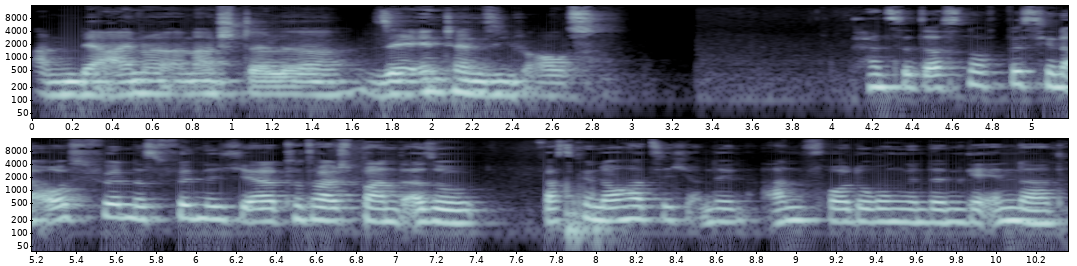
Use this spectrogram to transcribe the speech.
an der einen oder anderen Stelle sehr intensiv aus. Kannst du das noch ein bisschen ausführen? Das finde ich ja total spannend. Also was genau hat sich an den Anforderungen denn geändert?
